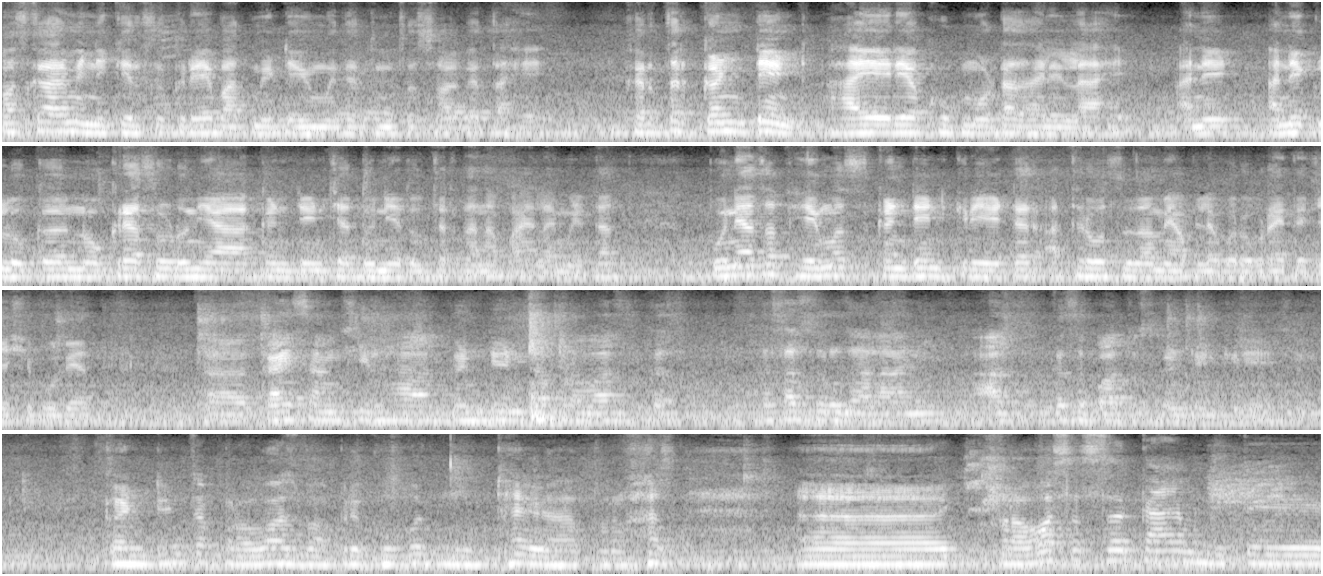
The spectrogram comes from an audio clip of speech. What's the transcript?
नमस्कार मी निखिल सुक्रे बातमी टी व्हीमध्ये तुमचं स्वागत आहे. खरं तर कंटेंट हा एरिया खूप मोठा झालेला आहे आणि अनेक लोक नोकऱ्या सोडून या कंटेंटच्या दुनियेत उतरताना पाहायला मिळतात. पुण्याचा फेमस कंटेंट क्रिएटर अथर्व सुद्धा मी आपल्याबरोबर आहे त्याच्याशी बोलूयात. काय सांगशील हा कंटेंटचा प्रवास कस कसा सुरू झाला आणि आज कसं पाहतोस कंटेंट क्रिएटर कंटेंटचा प्रवास बापरे खूपच मोठा आहे हा प्रवास. प्रवास असं काय म्हणजे ते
